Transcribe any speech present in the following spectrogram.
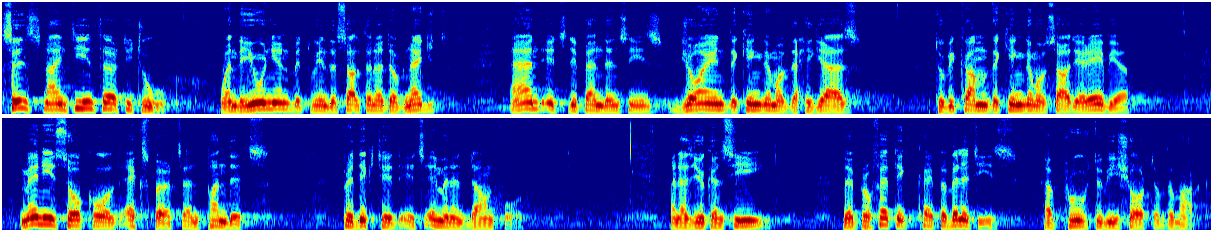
Since 1932, when the union between the Sultanate of Najd and its dependencies joined the Kingdom of the Hijaz to become the Kingdom of Saudi Arabia, many so called experts and pundits predicted its imminent downfall. And as you can see, their prophetic capabilities have proved to be short of the mark.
